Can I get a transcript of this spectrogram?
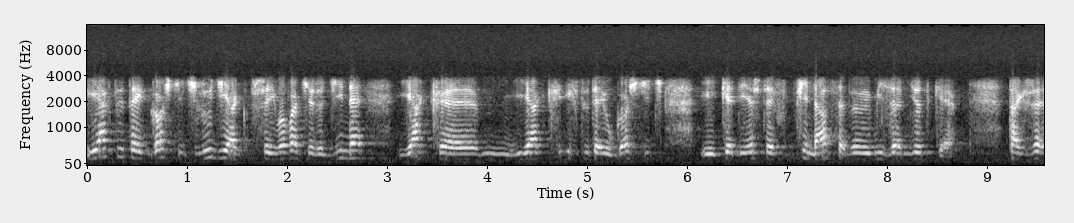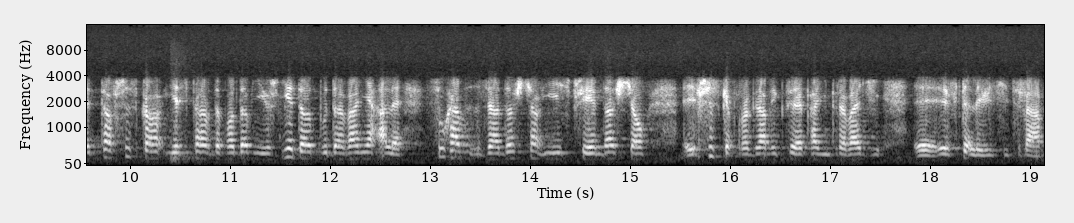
I jak tutaj gościć ludzi, jak przejmować rodzinę, jak, jak ich tutaj ugościć i kiedy jeszcze finanse były mizerniutkie. Także to wszystko jest prawdopodobnie już nie do odbudowania, ale słucham z radością i z przyjemnością wszystkie programy, które Pani prowadzi w telewizji Trwam.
